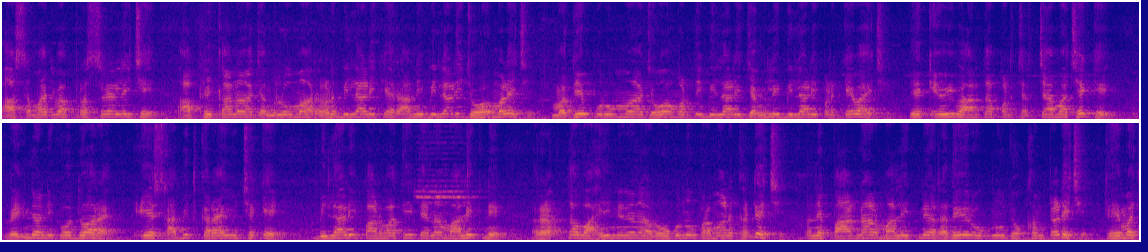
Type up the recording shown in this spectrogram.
આ સમાજમાં પ્રસરેલી છે. આફ્રિકાના જંગલોમાં રણ બિલાડી કે રાની બિલાડી જોવા મળે છે. મધ્ય પૂર્વમાં જોવા મળતી બિલાડી જંગલી બિલાડી પણ કહેવાય છે. એક એવી વાર્તા પણ ચર્ચામાં છે કે વૈજ્ઞાનિકો દ્વારા એ સાબિત કરાયું છે કે બિલાડી પાડવાથી તેના માલિકને રક્તવાહિનીના રોગનું પ્રમાણ ઘટે છે અને પાડનાર માલિકને હૃદય રોગનું જોખમ ટળે છે, તેમજ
